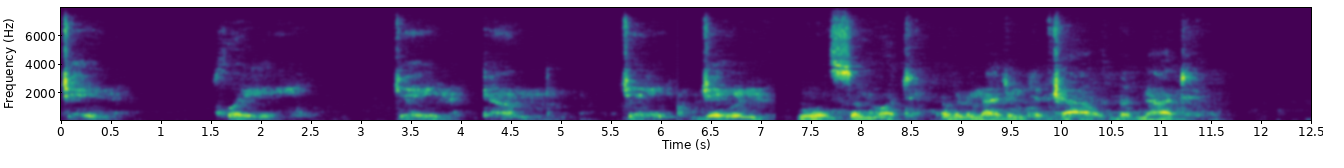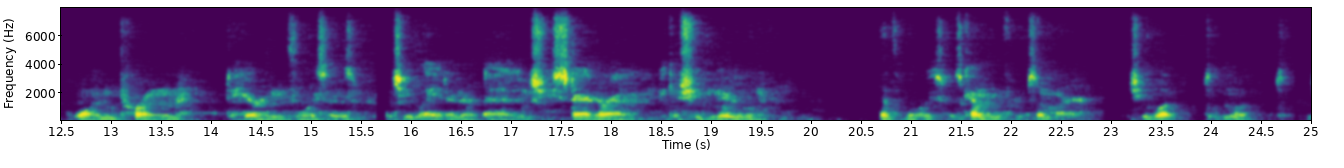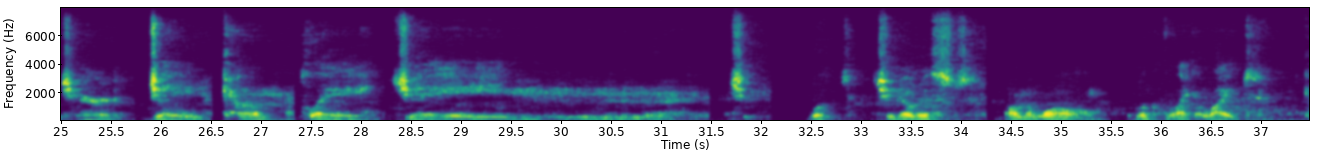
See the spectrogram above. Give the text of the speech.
Jane. Play. Jane, come. Jane. Jane was somewhat of an imaginative child, but not one prone to hearing voices. And she laid in her bed and she stared around because she knew that the voice was coming from somewhere. She looked and looked and she heard Jane, come play. Jane. She looked. She noticed on the wall looked like a light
